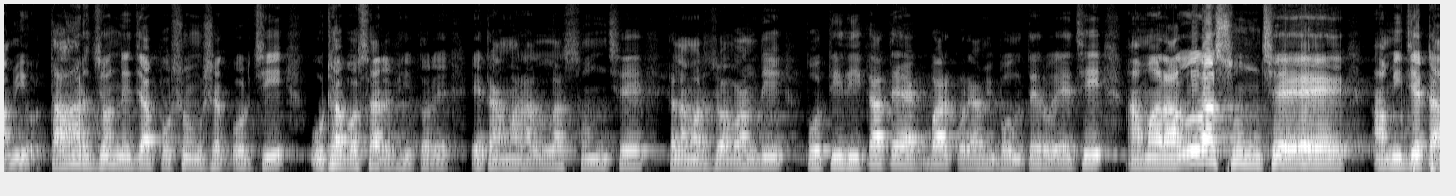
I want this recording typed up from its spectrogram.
আমি তার জন্যে যা প্রশংসা করছি, উঠা বসার ভিতরে, এটা আমার আল্লাহ শুনছে। তাহলে আমার জবান দি, প্রতি রিকাতে একবার করে আমি বলতে রয়েছি, আমার আল্লাহ শুনছে, আমি যেটা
